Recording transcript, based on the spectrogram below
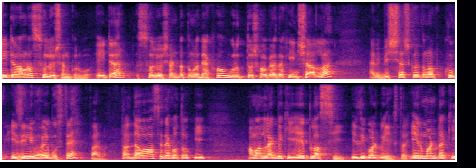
এইটার আমরা সলিউশন করব। এইটার সলিউশনটা তোমরা দেখো, গুরুত্ব সহকারে দেখো। ইনশাআল্লাহ, আমি বিশ্বাস করি তোমরা খুব ইজিলিভাবে বুঝতে পারবা। তাহলে দেওয়া আছে, দেখো তো কি আমার লাগবে কি A plus C is equal to X তাহলে এর মানটা কি?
